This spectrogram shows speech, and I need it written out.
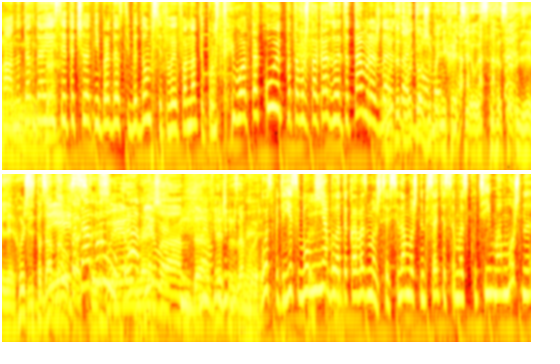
А, ну тогда, Да. если этот человек не продаст тебе дом, все твои фанаты просто его атакуют, потому что, оказывается, там Вот рождаются этого тоже бы альбомы. не хотелось, на самом деле. Хочется по добру. По добру, правда. Билан, да, знаешь, на заборе. Господи, если бы у меня была такая возможность, я всегда можешь написать смс-ку, Тима, а можно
